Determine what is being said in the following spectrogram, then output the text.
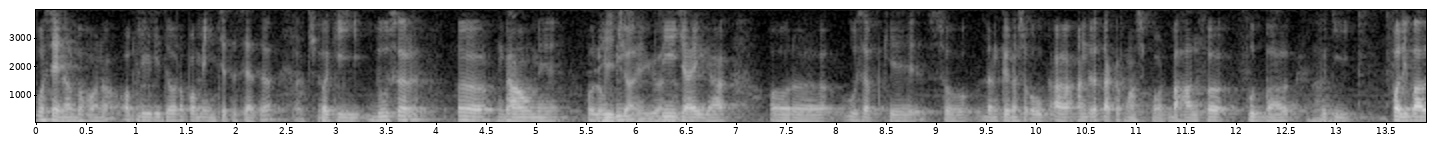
वो सेना बहोनो अब लेडी दौर पर इंच बाकी अच्छा। दूसर गाँव में होलोंग बीच जाएगा और वो सब के सो डंकेनो सो अंदर तक ट्रांसपोर्ट बहाल फुटबॉल बाकी हाँ। वॉलीबॉल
